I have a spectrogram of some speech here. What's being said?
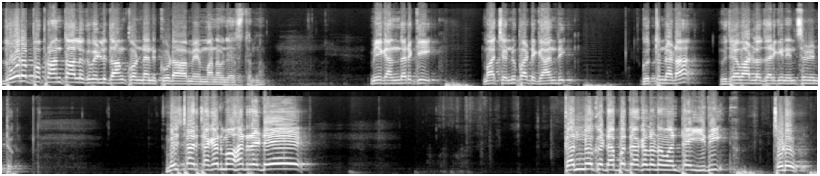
దూరపు ప్రాంతాలకు వెళ్ళి దాంకోండి అని కూడా మేము మనం చేస్తున్నాం. మీకు అందరికీ మా చెన్నుపాటి గాంధీ గుర్తున్నాడా? విజయవాడలో జరిగిన ఇన్సిడెంట్. మిస్టర్ జగన్మోహన్ రెడ్డి కన్నుకు దెబ్బ తగలడం అంటే ఇది. చూడు.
